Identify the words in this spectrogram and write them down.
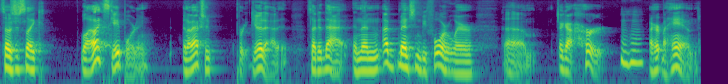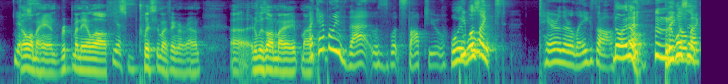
So I was just like, well, I like skateboarding, and I'm actually pretty good at it. So I did that, and then I've mentioned before where um, I got hurt. I hurt my hand, Yes. fell on my hand, ripped my nail off, Yes. twisted my finger around, uh, and it was on my my. I can't believe that was what stopped you. Well, it wasn't- like tear their legs off. No, I know, but it wasn't.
